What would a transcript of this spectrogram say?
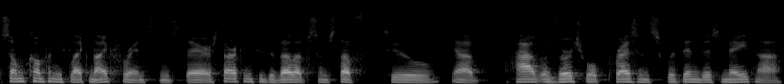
some companies like Nike, for instance, they're starting to develop some stuff to yeah have a virtual presence within this Meta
